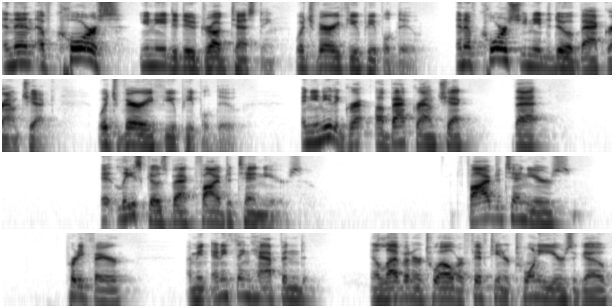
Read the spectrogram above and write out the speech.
And then, of course, you need to do drug testing, which very few people do. And of course, you need to do a background check, which very few people do. And you need a, gra- a background check that at least goes back five to 10 years. Five to 10 years, pretty fair. I mean, anything happened 11 or 12 or 15 or 20 years ago,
